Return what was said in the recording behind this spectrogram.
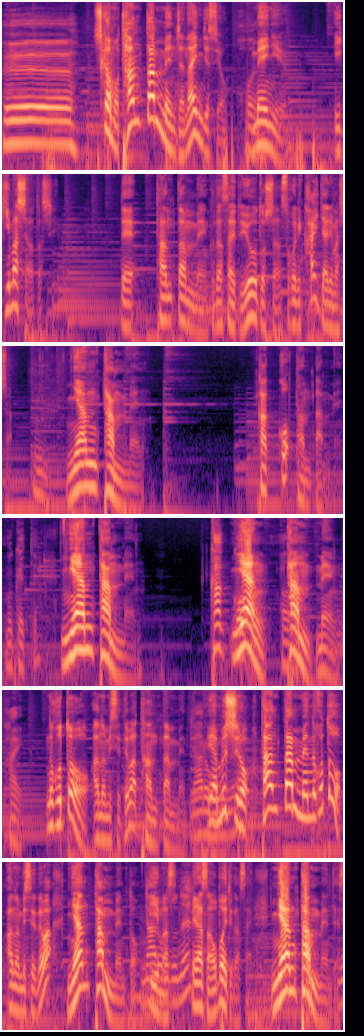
へえしかも担々麺じゃないんですよ、はい。メニュー。行きました私。で担々麺くださいと言おうとしたらそこに書いてありました。うん。にゃんタンメンかっこ担々麺もう一回言って。にゃんタンメンかっこ。にゃんタンメンはい。のことをあの店では担々麺ね。いやむしろ担々麺のことをあの店ではにゃんタンメンと。言います、ね。皆さん覚えてください。にゃんタンメンです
